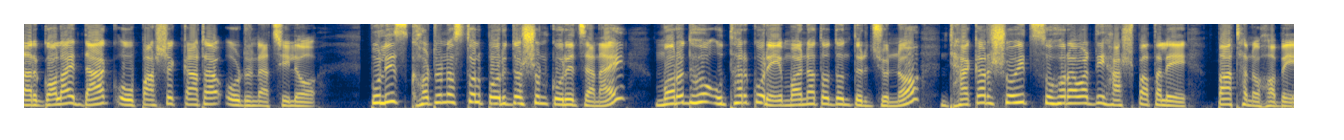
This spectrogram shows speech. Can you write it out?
তার গলায় দাগ ও পাশে কাটা ওড়না ছিল পুলিশ ঘটনাস্থল পরিদর্শন করে জানায় মরদেহ উদ্ধার করে ময়নাতদন্তের জন্য ঢাকার শহীদ সোহরাওয়ার্দী হাসপাতালে পাঠানো হবে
